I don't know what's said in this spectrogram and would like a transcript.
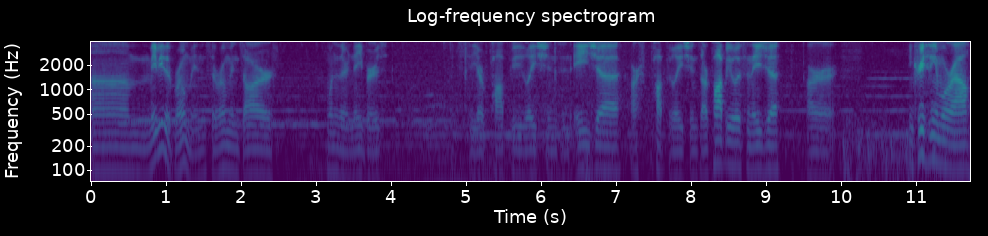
Um, maybe the Romans. The Romans are one of their neighbors. Let's see, our populations in Asia, our populations, our populace in Asia are increasing in morale.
